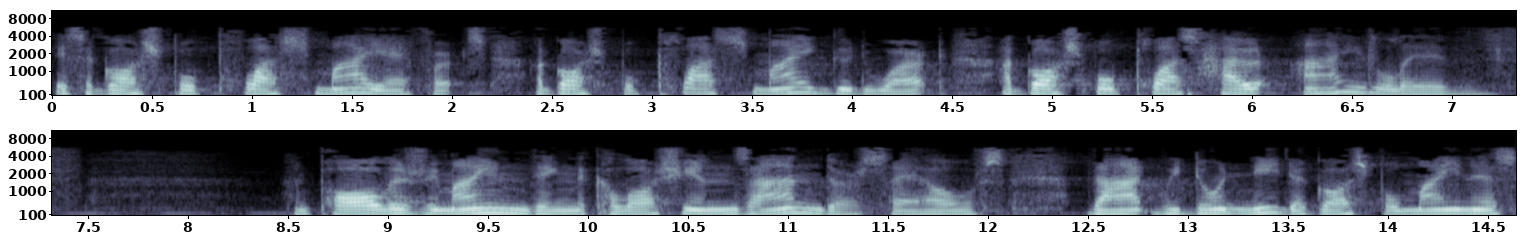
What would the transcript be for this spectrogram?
It's a gospel plus my efforts, a gospel plus my good work, a gospel plus how I live. And Paul is reminding the Colossians and ourselves that we don't need a gospel minus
